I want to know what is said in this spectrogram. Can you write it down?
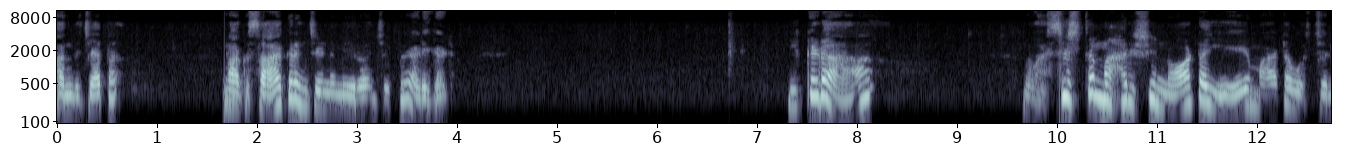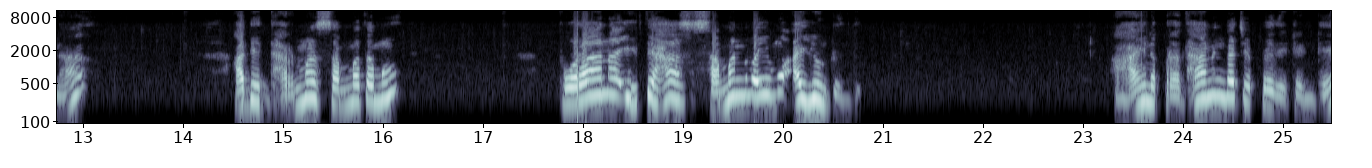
అందుచేత నాకు సహకరించండి మీరు అని చెప్పి అడిగాడు. ఇక్కడ వశిష్ఠ మహర్షి నోట ఏ మాట వచ్చినా అది ధర్మ సమ్మతము పురాణ ఇతిహాస సమన్వయము అయి ఉంటుంది. ఆయన ప్రధానంగా చెప్పేది ఏంటంటే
